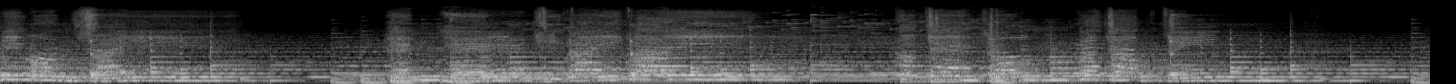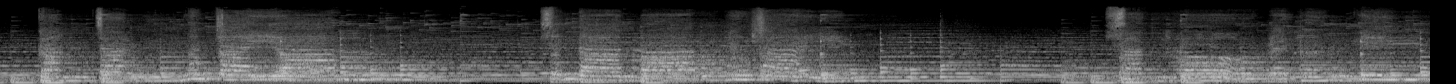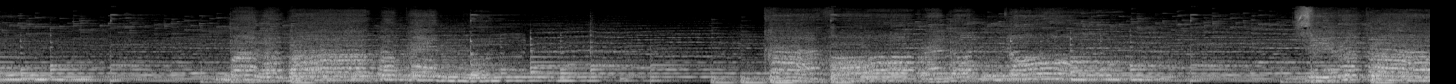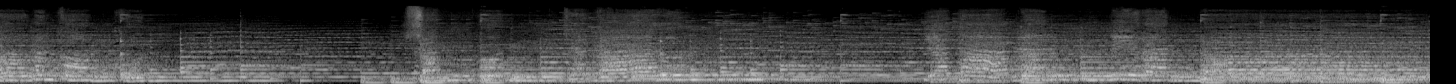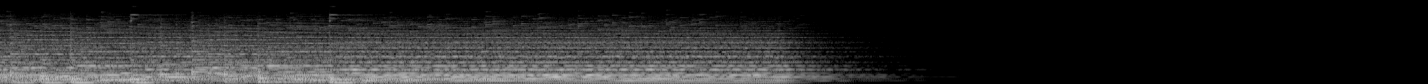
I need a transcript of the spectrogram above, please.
วิมลใส เห็นเหตุที่ไกลไกล ก็แจ้งตรงประจักษ์จริงกันจันทร์น้ำใจยามสันดานบาปยังชายหญิง สัมพุทธารุณยาภา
